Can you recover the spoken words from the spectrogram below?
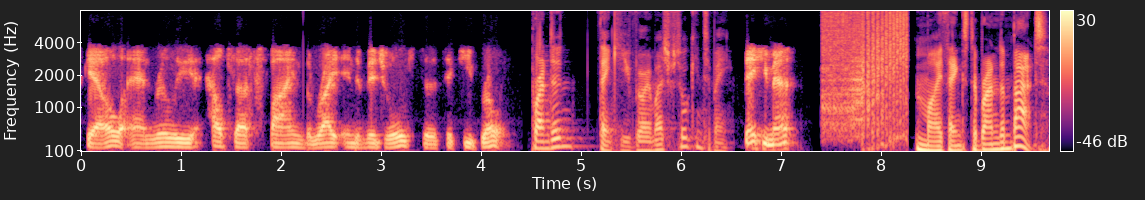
scale and really helps us find the right individuals to, to keep growing. Brandon, thank you very much for talking to me. Thank you, Matt. My thanks to Brandon Batt.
